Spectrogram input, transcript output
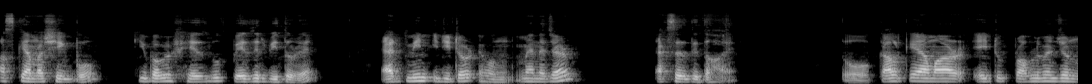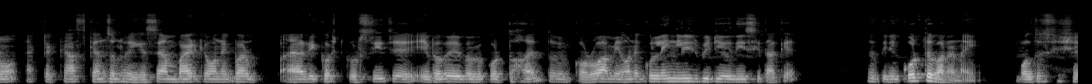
আজকে আমরা শিখব কীভাবে ফেসবুক পেজের ভিতরে অ্যাডমিন এডিটর এবং ম্যানেজার অ্যাক্সেস দিতে হয়। তো কালকে আমার এইটুক প্রবলেমের জন্য একটা কাজ ক্যান্সেল হয়ে গেছে। আমি বাইরকে অনেকবার রিকোয়েস্ট করছি যে এভাবে এভাবে করতে হয়। তুমি করো, আমি অনেকগুলো ইংলিশ ভিডিও দিয়েছি তাকে। কিন্তু তিনি করতে পারে নাই। বলতেছি সে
